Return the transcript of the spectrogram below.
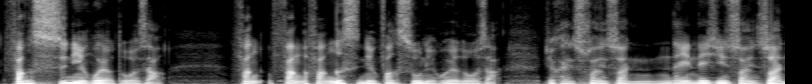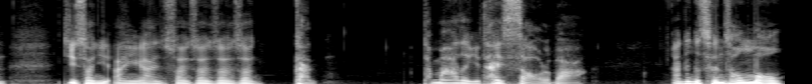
放十年会有多少？放放放二十年，放十五年会有多少？就开始算一算，内内心算一算，计算机按一按，算算算算，干他妈的也太少了吧！啊，那个陈崇谋，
